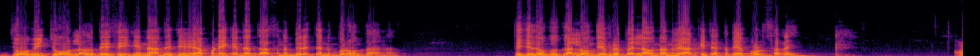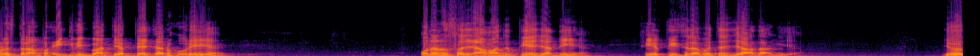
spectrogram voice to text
ਜੋ ਵੀ ਚੋਰ ਲੱਗਦੇ ਸੀ, ਜਿਨ੍ਹਾਂ ਦੇ ਜਿਵੇਂ ਆਪਣੇ ਕਹਿੰਦੇ 10 ਨੰਬਰ ਤੇ ਨੰਬਰ ਹੁੰਦਾ ਹੈ ਨਾ, ਤੇ ਜਦੋਂ ਕੋਈ ਗੱਲ ਹੁੰਦੀ ਹੈ, ਫਿਰ ਪਹਿਲਾਂ ਉਹਨਾਂ ਨੂੰ ਵੀ ਆ ਕੇ ਚੱਕਦੇ ਆ ਪੁਲਿਸ ਵਾਲੇ। ਹੁਣ ਇਸ ਤਰ੍ਹਾਂ ਭਾਈ ਗਰੀਬਾਂ ਤੇ ਅਤਿਆਚਾਰ ਹੋ ਰਹੇ ਆ। ਉਹਨਾਂ ਨੂੰ ਸਜ਼ਾਵਾਂ ਦਿੱਤੀਆਂ ਜਾਂਦੀਆਂ। ਫਿਰ ਤੀਸਰਾ ਬਚਨ ਯਾਦ ਆ ਗਿਆ। ਜਦੋਂ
